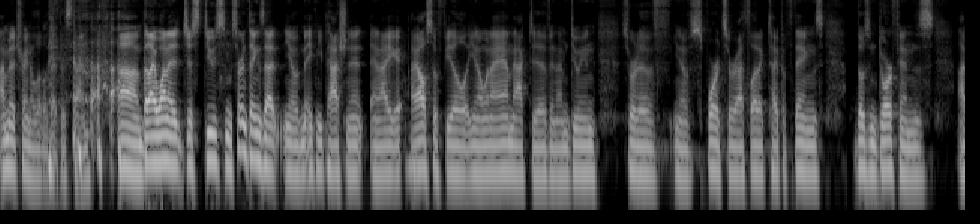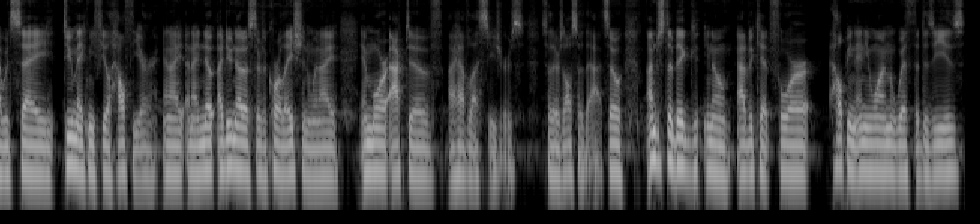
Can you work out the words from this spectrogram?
I'm going to train a little bit this time, um, but I want to just do some certain things that you know make me passionate, and I I also feel you know when I am active and I'm doing sort of you know sports or athletic type of things, those endorphins I would say do make me feel healthier, and I and I know I do notice there's a correlation when I am more active, I have less seizures. So there's also that. So I'm just a big you know advocate for helping anyone with the disease,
